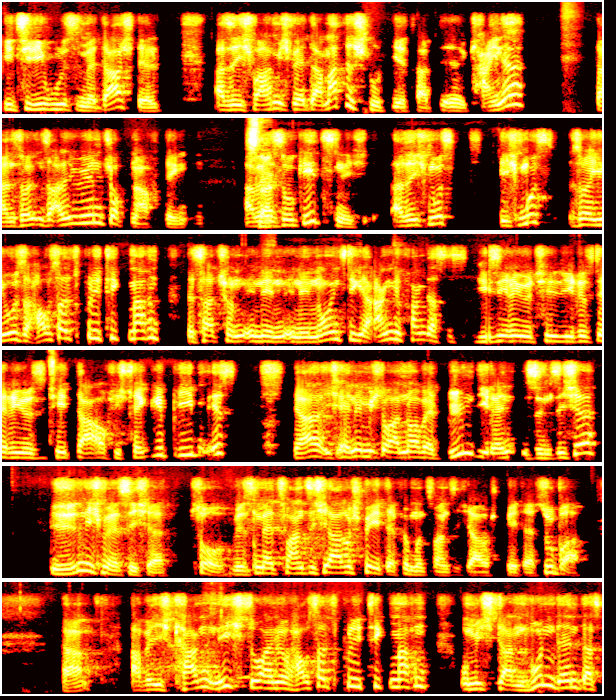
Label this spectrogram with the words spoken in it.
die CDU es mir darstellt. Also ich frage mich, wer da Mathe studiert hat. Äh, Keiner? Dann sollten sie alle über ihren Job nachdenken. Aber Sag- so geht's nicht. Also ich muss, ich muss seriöse Haushaltspolitik machen. Das hat schon in den, in den 90er angefangen, dass es die Seriosität, die Seriosität da auf die Strecke geblieben ist. Ja, ich erinnere mich noch an Norbert Blüm, die Renten sind sicher. Die sind nicht mehr sicher. So, wir sind mehr 20 Jahre später, 25 Jahre später. Super. Ja, aber ich kann nicht so eine Haushaltspolitik machen und mich dann wundern, dass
